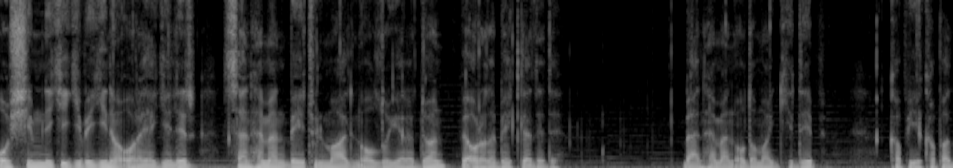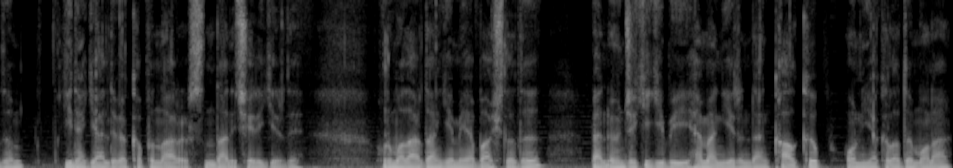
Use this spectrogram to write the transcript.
o şimdiki gibi yine oraya gelir, sen hemen Beytül Mal'in olduğu yere dön ve orada bekle dedi. Ben hemen odama gidip kapıyı kapadım. Yine geldi ve kapının arasından içeri girdi. Hurmalardan yemeye başladı. Ben önceki gibi hemen yerinden kalkıp onu yakaladım ona.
